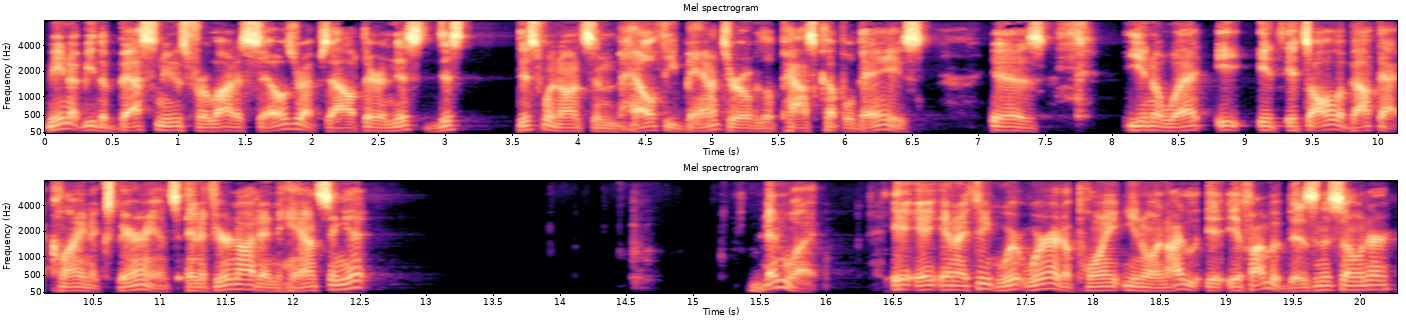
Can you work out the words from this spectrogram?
may not be the best news for a lot of sales reps out there. And this this this went on some healthy banter over the past couple days. Is you know what it, it, it's all about that client experience, and if you're not enhancing it, then what? and I think we're we're at a point, you know, and I if I'm a business owner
